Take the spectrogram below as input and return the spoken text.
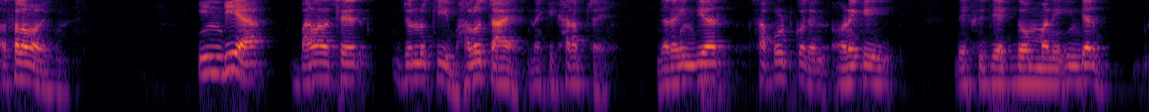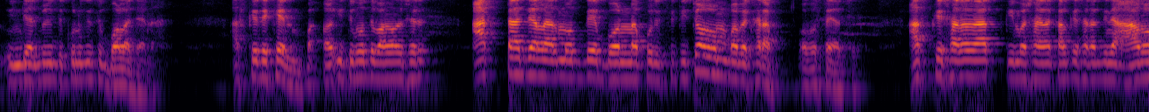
আসসালামু আলাইকুম। ইন্ডিয়া বাংলাদেশের জন্য কি ভালো চায় নাকি খারাপ চায়? যারা ইন্ডিয়ার সাপোর্ট করেন, অনেকেই দেখছি যে একদম মানে ইন্ডিয়ার ইন্ডিয়ার বিরুদ্ধে কোনো কিছু বলা যায় না। আজকে দেখেন ইতিমধ্যে বাংলাদেশের আটটা জেলার মধ্যে বন্যা পরিস্থিতি চরমভাবে খারাপ অবস্থায় আছে। আজকে সারা রাত কিংবা সারা, কালকে সারা দিনে আরও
